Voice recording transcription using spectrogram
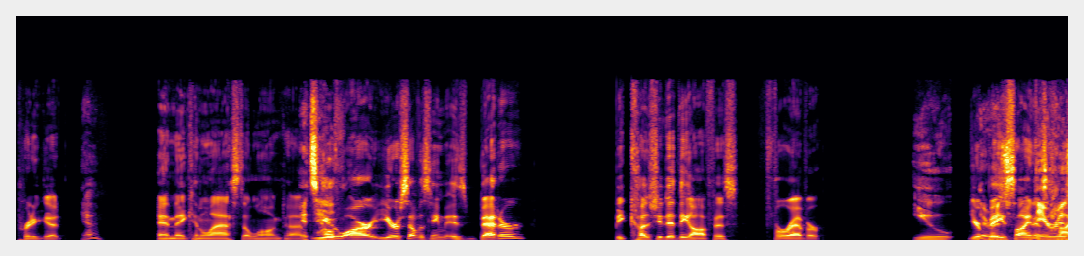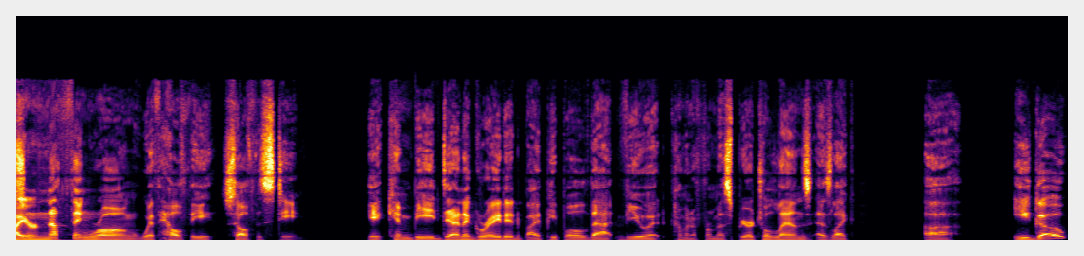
pretty good. Yeah. and they can last a long time. It's you health- are your self esteem is better because you did The Office forever. you Your there is- baseline is there higher. There is nothing wrong with healthy self-esteem it can be denigrated by people that view it coming from a spiritual lens as like uh ego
